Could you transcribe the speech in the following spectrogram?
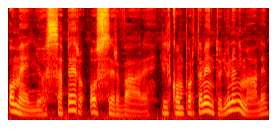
o meglio, saper osservare il comportamento di un animale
